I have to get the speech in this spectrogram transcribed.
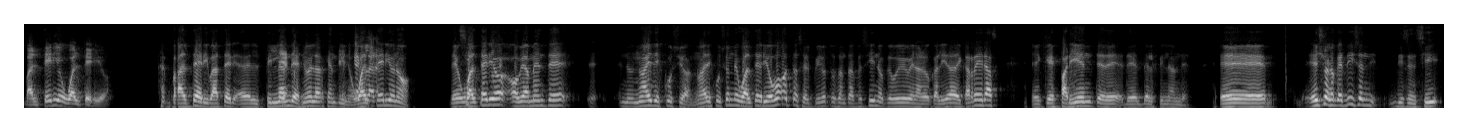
¿Valtteri o Walterio? Valtteri, Valtteri, el finlandés, no el argentino. Walterio no. De Walterio, obviamente, no, hay discusión, no hay discusión de Walterio Botas, el piloto santafesino que vive en la localidad de Carreras, eh, que es pariente del finlandés. Eh, ellos lo que dicen, dicen, si,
